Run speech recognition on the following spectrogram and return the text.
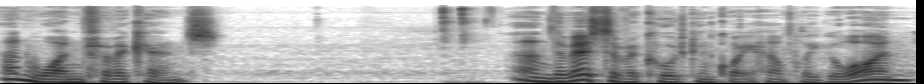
and one for accounts. And the rest of our code can quite happily go on.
